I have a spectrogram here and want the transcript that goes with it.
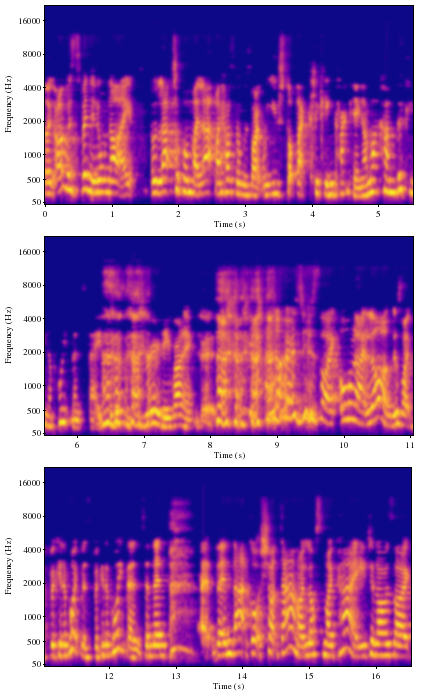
Like, I was spending all night a laptop on my lap. My husband was like, "Will you stop that clicking clacking?" I'm like, "I'm booking appointments, babe. So this is really running good." and I was just like all night long, just like booking appointments, booking appointments, and then then that got shut down. I lost my page, and I was like.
